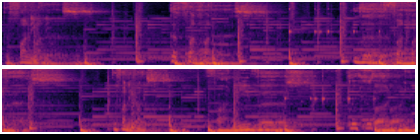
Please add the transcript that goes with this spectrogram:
The Funnyverse. The funny verse. The funny verse. The funny the Funnyverse. Funnyverse. The Funnyverse.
